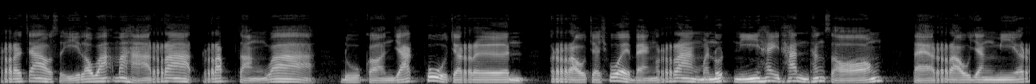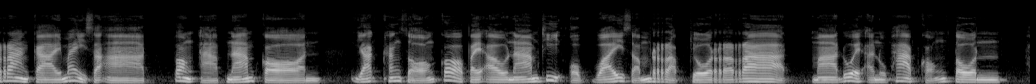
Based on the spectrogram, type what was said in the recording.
พระเจ้าศรีละวะมหาราชรับสั่งว่า ดูก่อนยักษ์ผู้เจริญ เราจะช่วยแบ่งร่างมนุษย์นี้ให้ท่านทั้งสอง แต่เรายังมีร่างกายไม่สะอาด ต้องอาบน้ำก่อน ยักษ์ทั้งสองก็ไปเอาน้ำที่อบไว้สำหรับโจรราช มาด้วยอนุภาพของตน ถ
